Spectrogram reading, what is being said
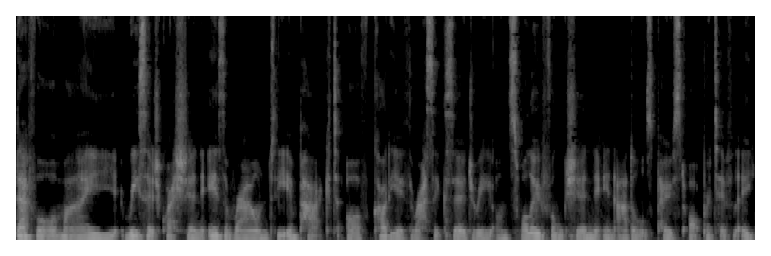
Therefore, my research question is around the impact of cardiothoracic surgery on swallow function in adults post operatively.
